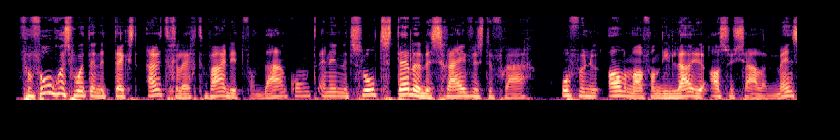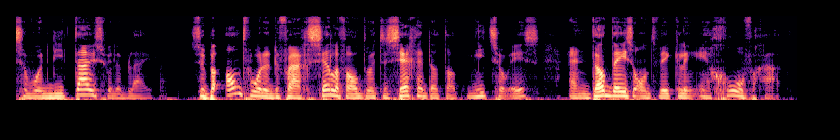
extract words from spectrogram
Vervolgens wordt in de tekst uitgelegd waar dit vandaan komt en in het slot stellen de schrijvers de vraag of we nu allemaal van die luie asociale mensen worden die thuis willen blijven. Ze beantwoorden de vraag zelf al door te zeggen dat dat niet zo is en dat deze ontwikkeling in golven gaat.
